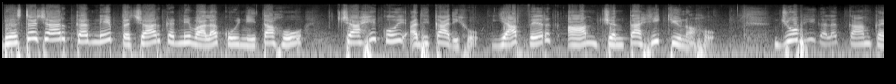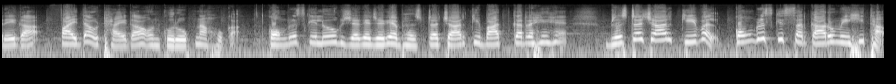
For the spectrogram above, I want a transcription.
भ्रष्टाचार करने, प्रचार करने वाला कोई नेता हो, चाहे कोई अधिकारी हो, या फिर आम जनता ही क्यों ना हो। जो भी गलत काम करेगा, फ़ायदा उठाएगा, उनको रोकना होगा। कांग्रेस के लोग जगह जगह भ्रष्टाचार की बात कर रहे हैं। भ्रष्टाचार केवल कांग्रेस की सरकारों में ही था।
